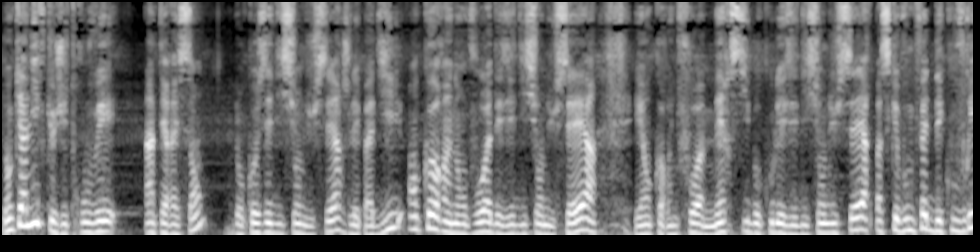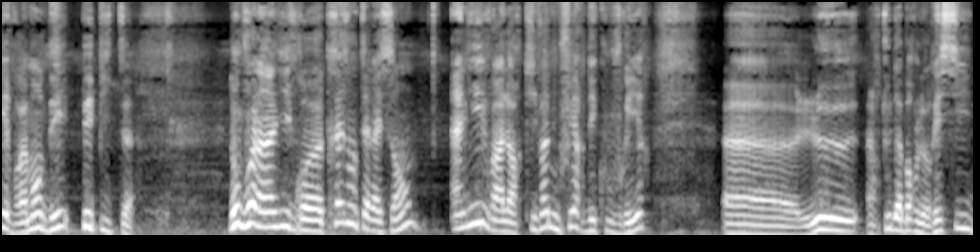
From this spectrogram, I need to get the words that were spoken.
donc un livre que j'ai trouvé intéressant, donc aux éditions du Cerf, je l'ai pas dit, encore un envoi des éditions du Cerf, et encore une fois, merci beaucoup les éditions du Cerf, parce que vous me faites découvrir vraiment des pépites. Donc voilà un livre euh, très intéressant, un livre alors qui va nous faire découvrir euh, le, tout d'abord le récit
